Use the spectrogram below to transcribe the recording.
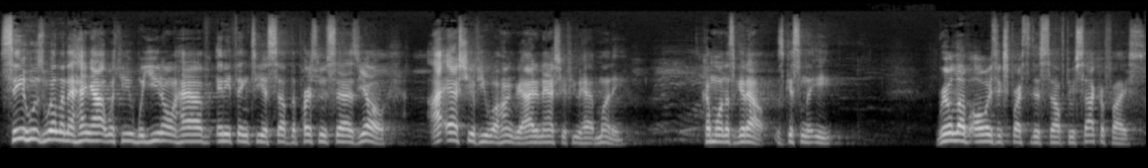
See who's willing to hang out with you when you don't have anything to yourself. The person who says, Yo, I asked you if you were hungry. I didn't ask you if you had money. Come on, let's get out. Let's get something to eat. Real love always expresses itself through sacrifice.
